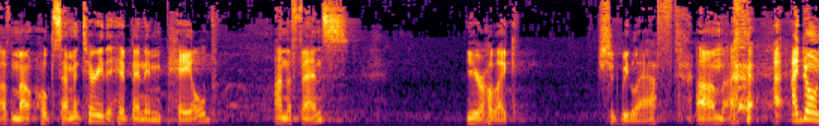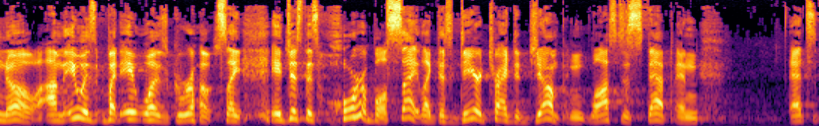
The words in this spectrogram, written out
of Mount Hope Cemetery that had been impaled on the fence. You're all like, should we laugh? Um, I, I, don't know. Um, it was, but it was gross. Like it just this horrible sight. Like this deer tried to jump and lost his step, and that's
